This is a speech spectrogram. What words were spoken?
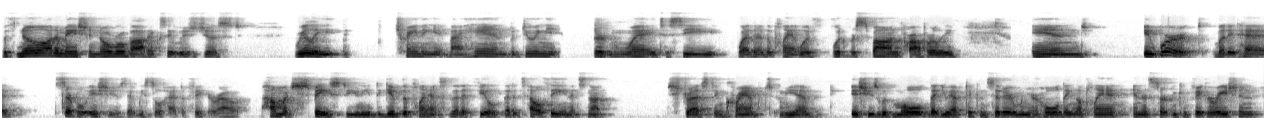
with no automation, no robotics. It was just really training it by hand, but doing it a certain way to see whether the plant would, would respond properly. And it worked, but it had several issues that we still had to figure out. How much space do you need to give the plant so that it feel that it's healthy and it's not stressed and cramped? You have issues with mold that you have to consider when you're holding a plant in a certain configuration,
